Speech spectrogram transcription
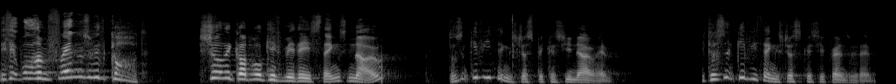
You think, Well, I'm friends with God. Surely God will give me these things. No, He doesn't give you things just because you know Him. He doesn't give you things just because you're friends with Him.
